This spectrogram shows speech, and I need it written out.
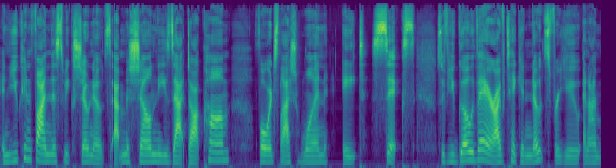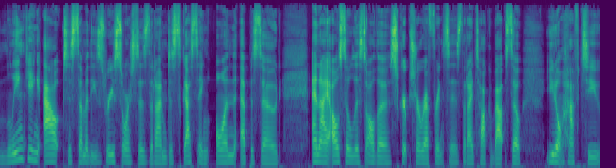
And you can find this week's show notes at michellenezat.com forward slash 186. So if you go there, I've taken notes for you and I'm linking out to some of these resources that I'm discussing on the episode. And I also list all the scripture references that I talk about. So you don't have to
